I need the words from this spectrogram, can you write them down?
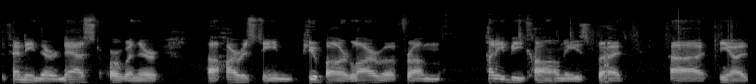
defending their nest or when they're uh, harvesting pupa or larvae from honeybee colonies. But uh, you know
